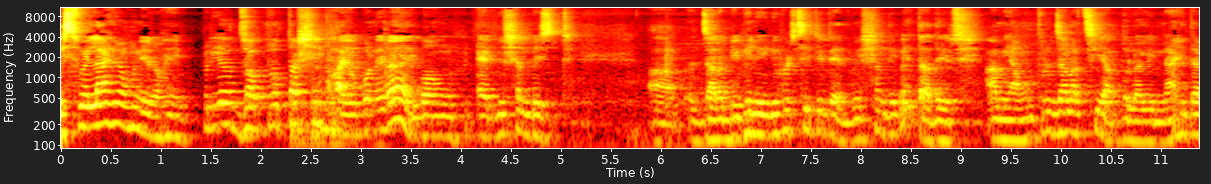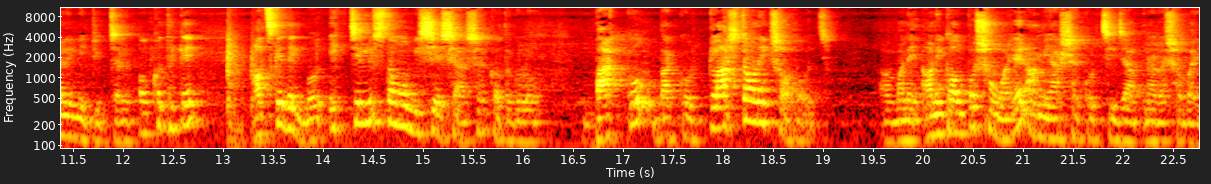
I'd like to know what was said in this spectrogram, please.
বিসমিল্লাহ রহমান রহিম প্রিয় জব প্রত্যাশী ভাই বোনেরা এবং অ্যাডমিশন বেসড যারা বিভিন্ন ইউনিভার্সিটিতে অ্যাডমিশন দেবে, তাদের আমি আমন্ত্রণ জানাচ্ছি আব্দুল আলিম নাহিদ আলিম ইউটিউব চ্যানেল পক্ষ থেকে। আজকে দেখব একচল্লিশতম বিশেষে আসা কতগুলো বাক্য। বাক্যর ক্লাসটা অনেক সহজ মানে অনেক অল্প সময়ের। আমি আশা করছি যে আপনারা সবাই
